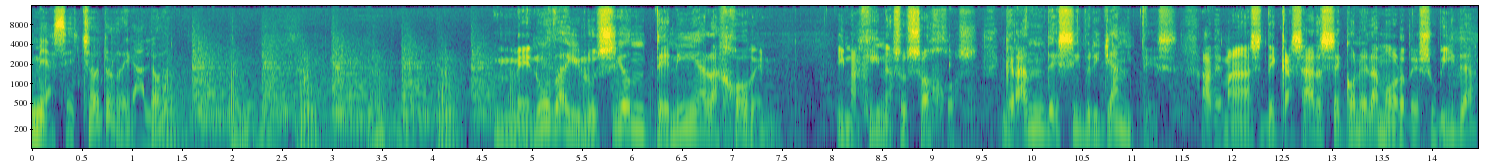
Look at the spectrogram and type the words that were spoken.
¿Me has hecho otro regalo? Menuda ilusión tenía la joven. Imagina sus ojos, grandes y brillantes, además de casarse con el amor de su vida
